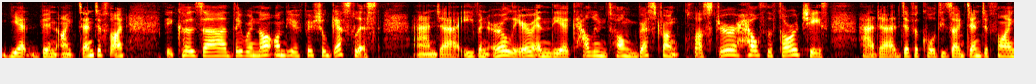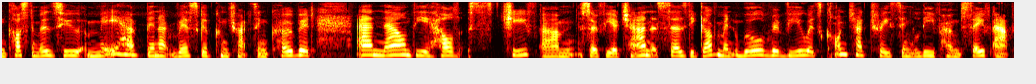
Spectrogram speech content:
yet been identified because uh, they were not on the official guest list. And uh, even earlier in the Kowloon Tong restaurant cluster, health authorities had uh, difficulties identifying customers who may have been at risk of contracting COVID. And now the health chief, um, Sophia Chan, says the government government will review its contact tracing Leave Home Safe app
